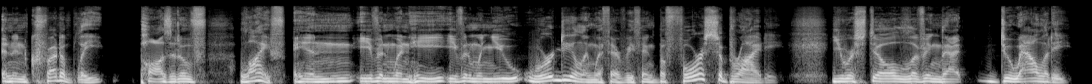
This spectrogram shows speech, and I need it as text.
an incredibly positive life, and even when he, even when you were dealing with everything before sobriety, you were still living that duality.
